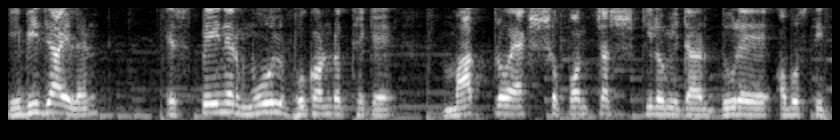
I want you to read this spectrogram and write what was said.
ইবিজা আইল্যান্ড স্পেনের মূল ভূখণ্ড থেকে মাত্র একশো পঞ্চাশ কিলোমিটার দূরে অবস্থিত।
